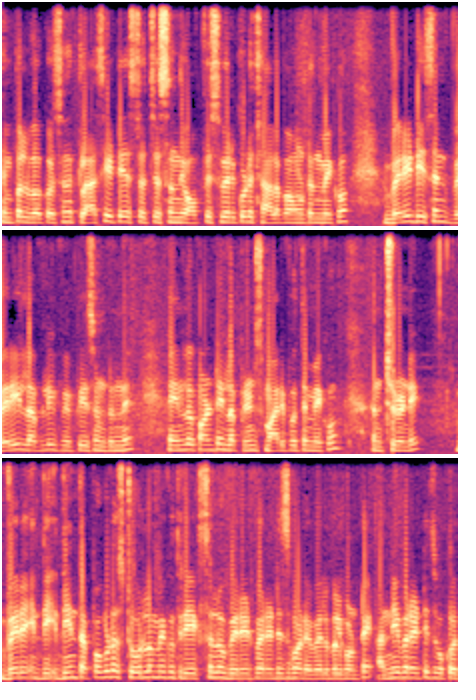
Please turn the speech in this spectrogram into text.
సింపుల్ వర్క్ వస్తుంది. క్లాసీ టేస్ట్ వచ్చేస్తుంది. ఆఫీస్ వేర్ కూడా చాలా బాగుంటుంది మీకు. Very decent very lovely piece ఉంటుంది. ఇందులో కావాలంటే ఇలా ప్రింట్స్ మారిపోతే మీకు. అండ్ చూడండి వేరే దీని తప్ప కూడా స్టోర్లో మీకు త్రీ ఎక్స్ఎల్లో వెరైటీ వెరైటీస్ కూడా అవైలబుల్గా ఉంటాయి. అన్ని వెరైటీస్ ఒక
